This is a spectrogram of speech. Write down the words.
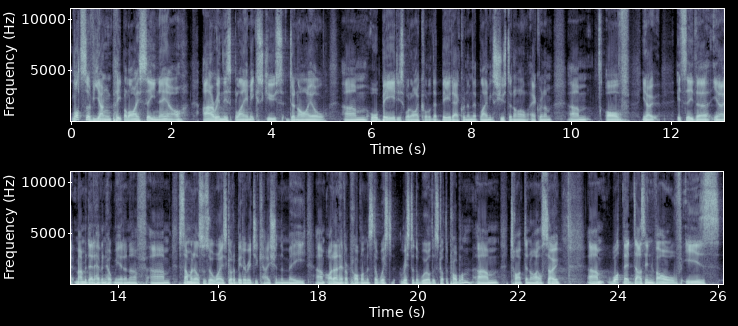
lots of young people I see now are in this blame, excuse, denial, um, or BED is what I call it, that BED acronym, that blame, excuse, denial acronym um, of, you know, it's either, you know, mum and dad haven't helped me out enough. Um, someone else has always got a better education than me. Um, I don't have a problem. It's the west, rest of the world that's got the problem um, type denial. So, um, what that does involve is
